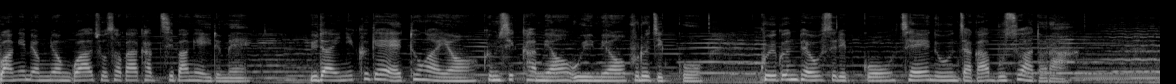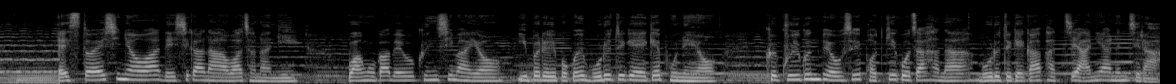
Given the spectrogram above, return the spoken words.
왕의 명령과 조서가 각 지방에 이름에 유다인이 크게 애통하여 금식하며 우이며 부르짖고 굵은 베옷을 입고 재에 누운 자가 무수하더라. 에스더의 시녀와 내시가 나와 전하니 왕후가 매우 근심하여 이불 의복을 모르드게에게 보내어 그 굵은 베옷을 벗기고자 하나 모르드게가 받지 아니하는지라.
